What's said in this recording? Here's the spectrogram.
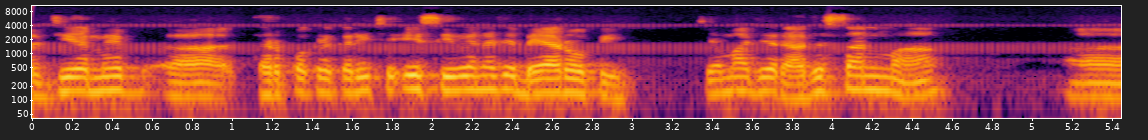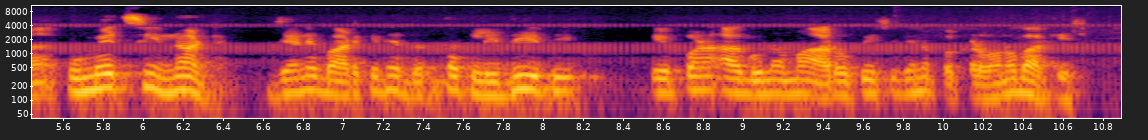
જે અમે ધરપકડ કરી છે, એ સિવાયના જે બે આરોપી, જેમાં જે રાજસ્થાનમાં ઉમેદસિંહ નટ, જેણે બાળકીને દત્તક લીધી હતી, એ પણ આ ગુનામાં આરોપી છે, જેને પકડવાનો બાકી છે.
